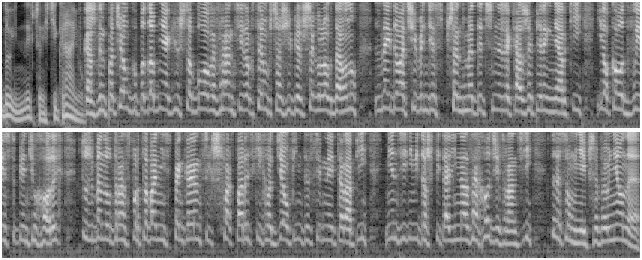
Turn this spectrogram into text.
do innych części kraju. W każdym pociągu, podobnie jak już to było we Francji rok temu w czasie pierwszego lockdownu, znajdować się będzie sprzęt medyczny, lekarze, pielęgniarki i około 25 chorych, którzy będą transportowani z pękających szwach paryskich oddziałów intensywnej terapii, m.in. do szpitali na zachodzie Francji, które są mniej przepełnione.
